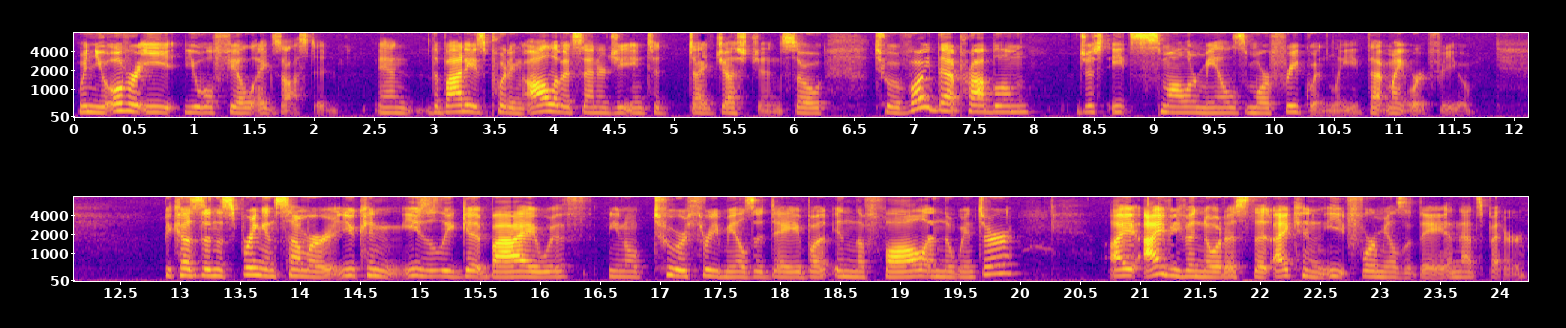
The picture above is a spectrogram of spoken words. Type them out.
When you overeat, you will feel exhausted. And the body is putting all of its energy into digestion. So, to avoid that problem, just eat smaller meals more frequently. That might work for you. Because in the spring and summer, you can easily get by with, you know, two or three meals a day, but in the fall and the winter, I, I've even noticed that I can eat four meals a day, and that's better.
